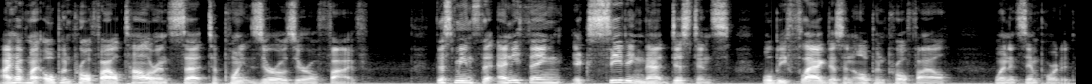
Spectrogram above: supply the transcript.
I have my open profile tolerance set to 0.005. This means that anything exceeding that distance will be flagged as an open profile when it's imported.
